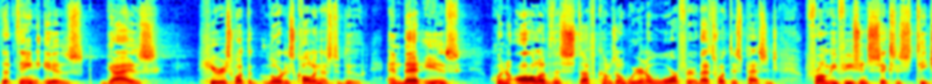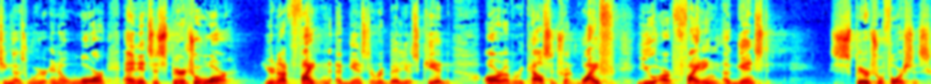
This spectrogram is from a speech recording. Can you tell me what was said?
the thing is, guys, here's what the Lord is calling us to do, and that is when all of this stuff comes on, we're in a warfare. That's what this passage from Ephesians 6 is teaching us. We're in a war, and it's a spiritual war. You're not fighting against a rebellious kid or a recalcitrant wife, you are fighting against spiritual forces.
